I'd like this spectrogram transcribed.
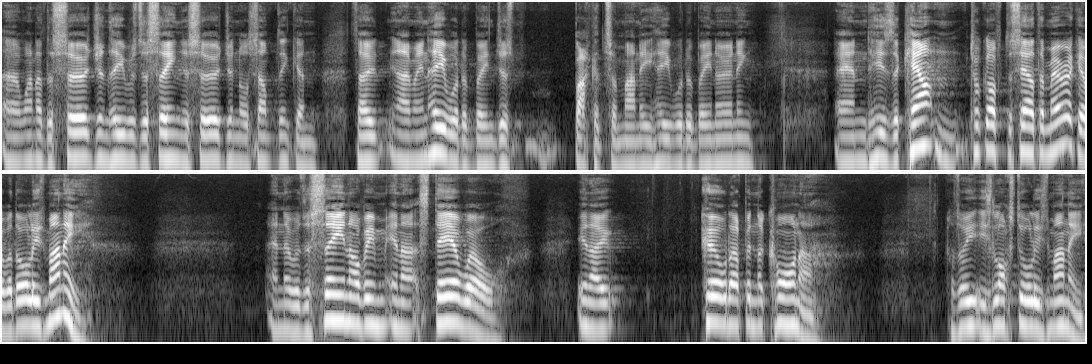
uh, one of the surgeons. He was a senior surgeon or something, and so you know, I mean, he would have been just buckets of money. He would have been earning, and his accountant took off to South America with all his money. And there was a scene of him in a stairwell, you know, curled up in the corner because he's lost all his money.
